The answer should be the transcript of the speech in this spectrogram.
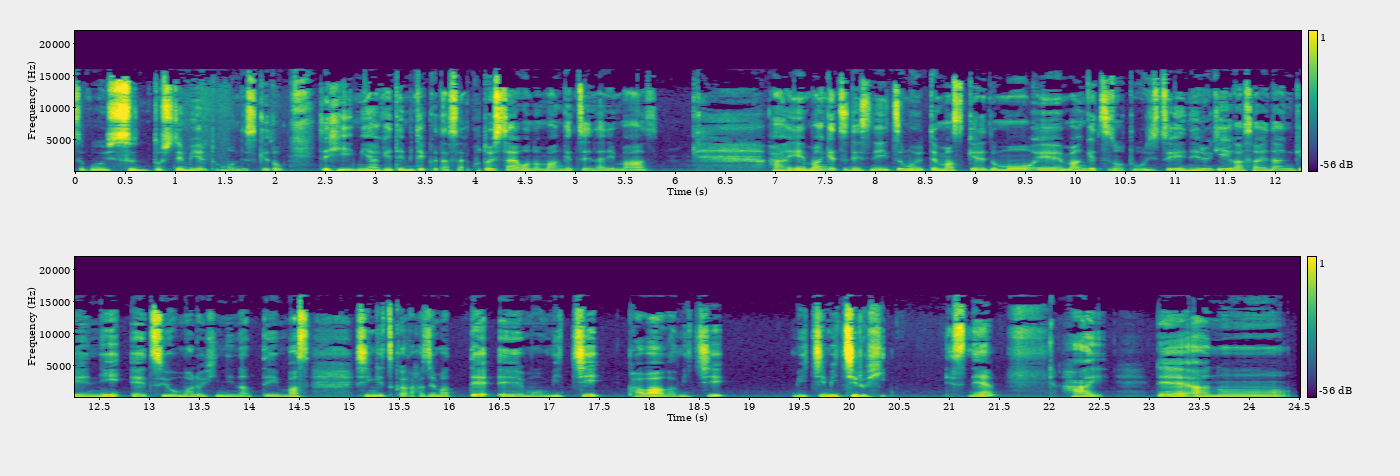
すごいスンとして見えると思うんですけど是非見上げてみてください。今年最後の満月になります。はい、えー満月ですね。いつも言ってますけれども、えー満月の当日エネルギーが最大限に、えー強まる日になっています。新月から始まって、えーもう道パワーが満ち満ち満ちる日ですね。はい。であのー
